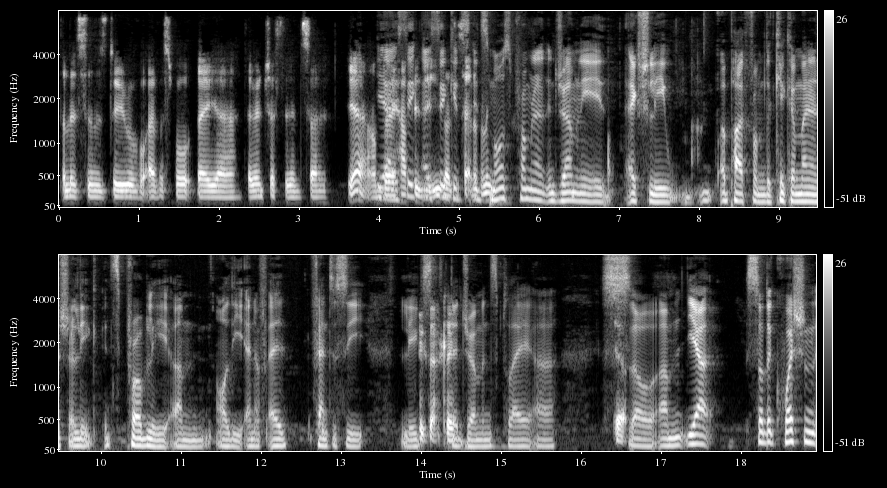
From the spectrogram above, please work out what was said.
the listeners do of whatever sport they uh, they're interested in. So yeah, I'm yeah, very I happy think that I think it's setting up a it's most prominent in Germany. Actually, apart from the Kicker Manager League, it's probably um all the NFL fantasy leagues Exactly. that Germans play. Uh, so um yeah, so the question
